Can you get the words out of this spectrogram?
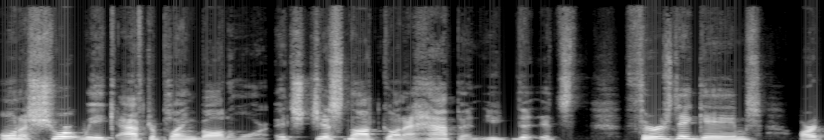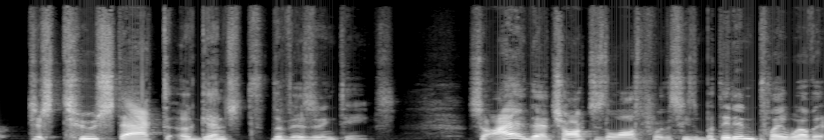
on a short week after playing Baltimore. It's just not going to happen. You, it's Thursday games are just too stacked against the visiting teams. So I had that chalked as a loss before the season, but they didn't play well. They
